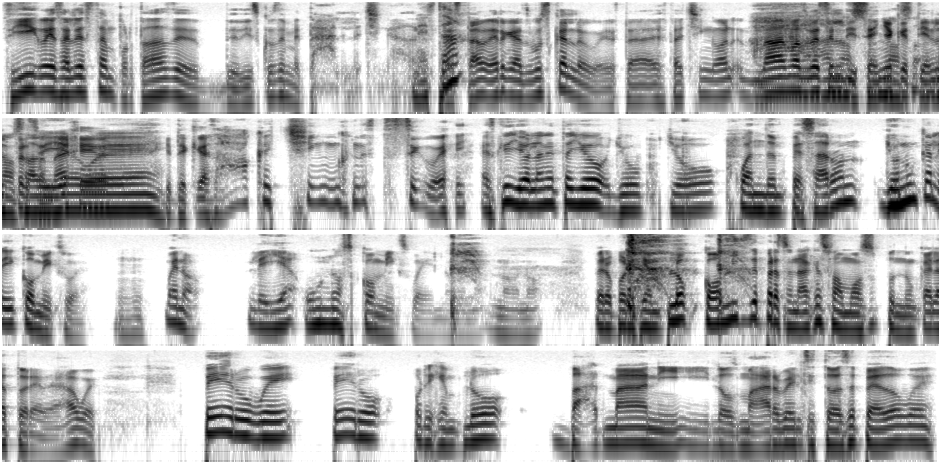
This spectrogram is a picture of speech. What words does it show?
Sí, güey, sale hasta en portadas de, de discos de metal la chingada. ¿Neta? Está, está vergas, búscalo, güey. Está, está chingón. Nada más ves Ah, el no diseño no que tiene el personaje, güey. güey. Y te quedas, ah, qué chingón está ese güey. Es que yo, la neta, yo, yo, yo, cuando empezaron, yo nunca leí cómics, güey. Bueno, leía unos cómics, güey. No, no, no. Pero, por ejemplo, cómics de personajes famosos, pues nunca la atoré, ¿verdad, güey? Pero, güey, pero, por ejemplo, Batman y, y los Marvels y todo ese pedo, güey.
